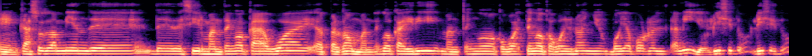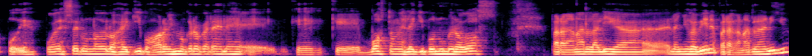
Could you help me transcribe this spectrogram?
En caso también de, decir mantengo a Kawhi, eh, perdón, mantengo a Kairi, mantengo a tengo a Kawhi un año, voy a por el anillo, lícito, lícito, puede, puede ser uno de los equipos, ahora mismo creo que, eres eh, que, Boston es el equipo número 2 para ganar la liga el año que viene, para ganar el anillo,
